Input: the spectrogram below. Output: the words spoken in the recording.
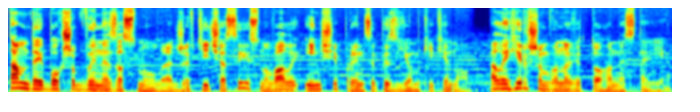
Там, дай Бог, щоб ви не заснули, адже в ті часи існували інші принципи зйомки кіно. Але гіршим воно від того не стає.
